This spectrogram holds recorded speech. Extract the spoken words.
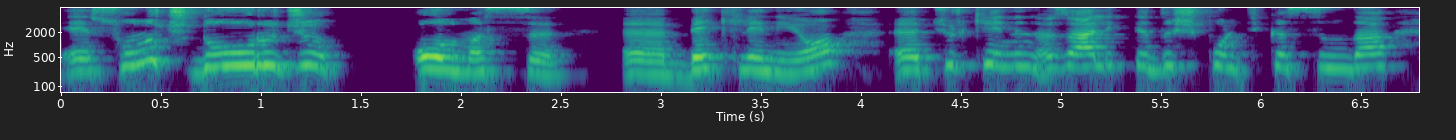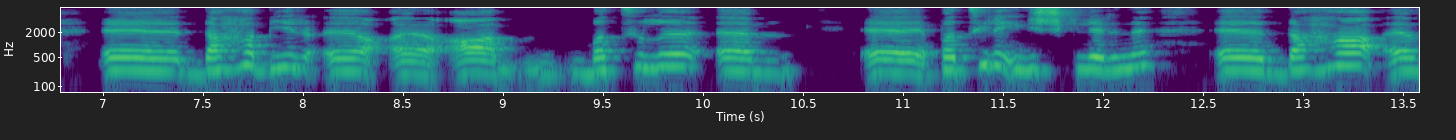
e, sonuç doğurucu olması e, bekleniyor. E, Türkiye'nin özellikle dış politikasında e, daha bir e, a, batılı e, e, Batı ile ilişkilerini e, daha e,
